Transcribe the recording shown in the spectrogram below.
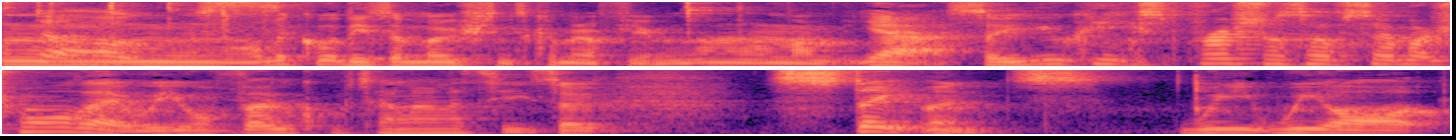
Mm, dogs. look at all these emotions coming off you. Mm, Yeah, so you can express yourself so much more there with your vocal tonality. So statements. We we are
